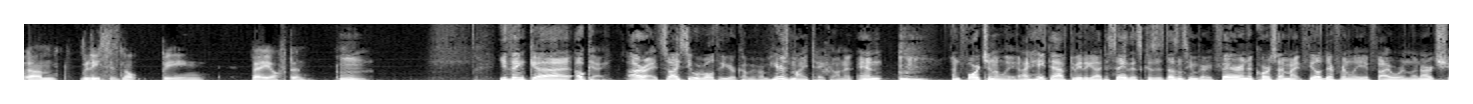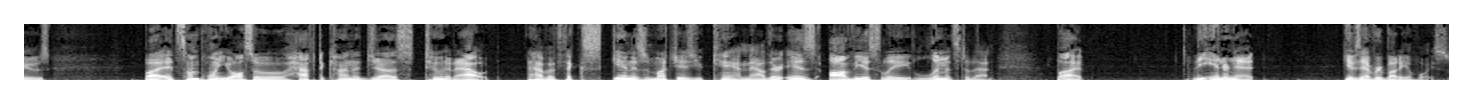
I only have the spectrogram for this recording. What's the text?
um, releases not being very often. Hmm. You think, uh, okay, all right, so I see where both of you are coming from. Here's my take on it. And unfortunately, I hate to have to be the guy to say this because it doesn't seem very fair. And of course, I might feel differently if I were in Lennart's shoes. But at some point, you also have to kind of just tune it out, have a thick skin as much as you can. Now, there is obviously limits to that. But the internet gives everybody a voice,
